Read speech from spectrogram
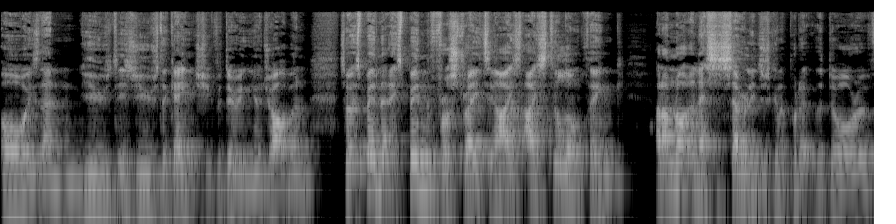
always then used is used against you for doing your job and so it's been it's been frustrating i, I still don't think and i'm not necessarily just going to put it at the door of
